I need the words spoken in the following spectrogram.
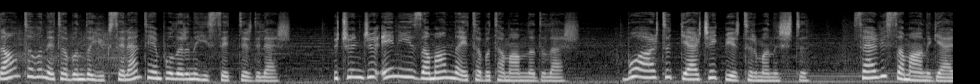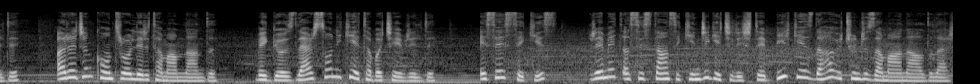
Downtown etabında yükselen tempolarını hissettirdiler. Üçüncü en iyi zamanla etabı tamamladılar. Bu artık gerçek bir tırmanıştı. Servis zamanı geldi, aracın kontrolleri tamamlandı ve gözler son iki etaba çevrildi. SS8, Remet Asistans ikinci geçilişte bir kez daha üçüncü zamanı aldılar.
